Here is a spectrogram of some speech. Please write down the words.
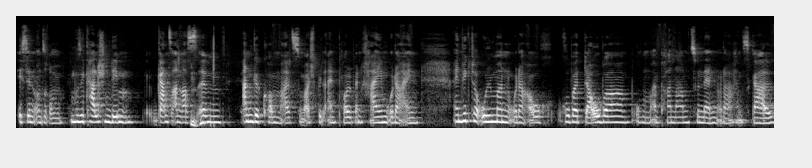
ist in unserem musikalischen Leben ganz anders mhm. ähm, angekommen als zum Beispiel ein Paul Benheim oder ein, ein Viktor Ullmann oder auch Robert Dauber, um ein paar Namen zu nennen, oder Hans Gahl.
